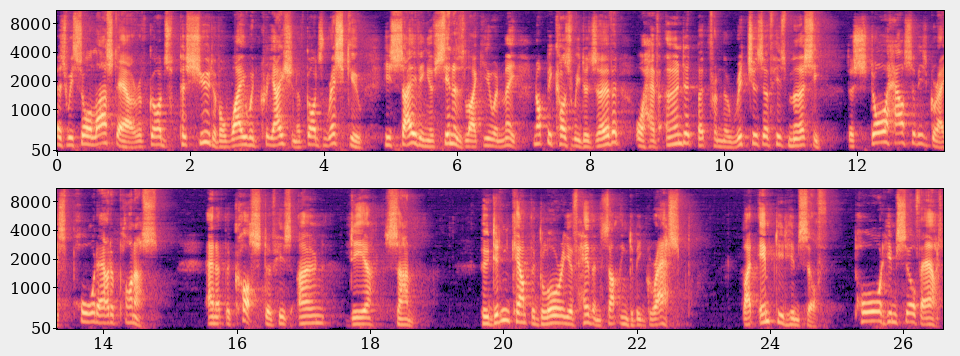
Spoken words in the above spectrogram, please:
As we saw last hour, of God's pursuit of a wayward creation, of God's rescue, his saving of sinners like you and me, not because we deserve it or have earned it, but from the riches of his mercy, the storehouse of his grace poured out upon us, and at the cost of his own dear Son, who didn't count the glory of heaven something to be grasped, but emptied himself, poured himself out,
